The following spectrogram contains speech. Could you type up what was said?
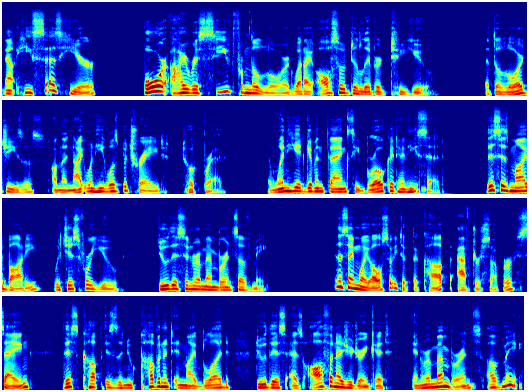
Now, he says here, for I received from the Lord what I also delivered to you that the Lord Jesus, on the night when he was betrayed, took bread. And when he had given thanks, he broke it and he said, This is my body, which is for you. Do this in remembrance of me. In the same way, also, he took the cup after supper, saying, This cup is the new covenant in my blood. Do this as often as you drink it in remembrance of me.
